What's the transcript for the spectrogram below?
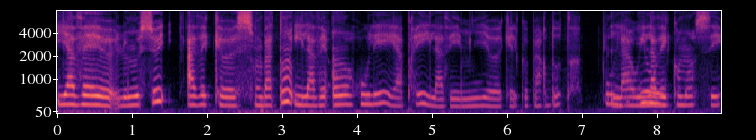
il y avait euh, le monsieur avec euh, son bâton, il avait enroulé et après il avait mis euh, quelque part d'autre. Là où il avait commencé.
